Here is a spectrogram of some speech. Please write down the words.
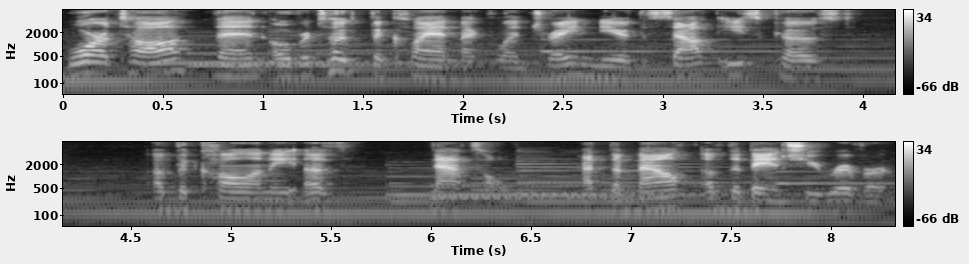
Waratah then overtook the clan McLintree near the southeast coast of the colony of Natal, at the mouth of the Bashee River.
